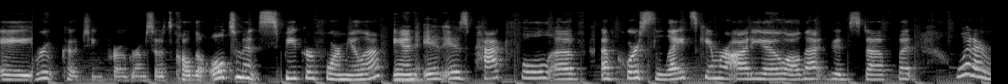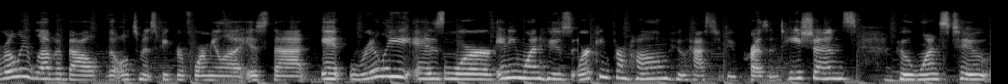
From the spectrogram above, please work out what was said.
a group coaching program. So it's called the Ultimate Speaker Formula, and it is packed full of, of course, lights, camera, audio, all that good stuff. But what I really love about the Ultimate Speaker Formula is that it really is for anyone who's working from home, who has to do presentations, mm-hmm. who wants to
